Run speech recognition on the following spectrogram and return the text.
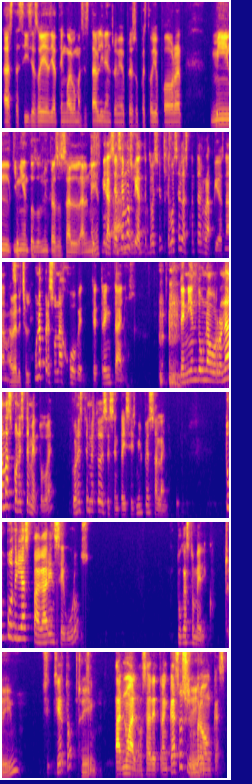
hasta si dices, oye, ya tengo algo más estable y dentro de mi presupuesto yo puedo ahorrar mil, quinientos, dos mil pesos al, al mes. Mira, si hacemos, fíjate, ¿no? te voy, a decir- te voy a hacer las cuentas rápidas nada más. A ver, échale. Una persona joven de 30 años, teniendo un ahorro, nada más con este método, ¿eh? Con este método de 66 mil pesos al año. ¿Tú podrías pagar en seguros tu gasto médico? Sí, ¿ci- ¿Cierto? Sí. Sin- anual, o sea, de trancazo sin Sí. broncas.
